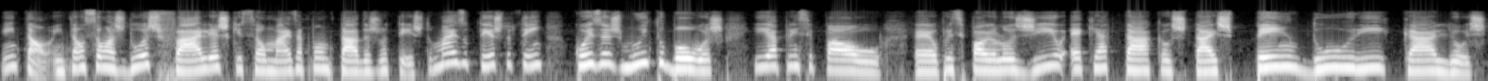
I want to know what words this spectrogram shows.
Então, então são as duas falhas que são mais apontadas no texto. Mas o texto tem coisas muito boas e a principal, é, o principal elogio é que ataca os tais penduricalhos.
